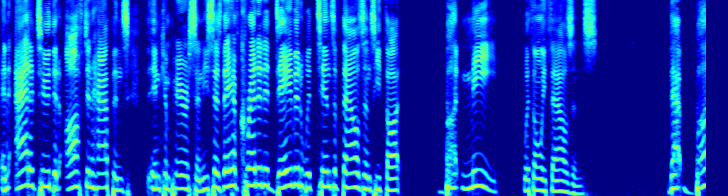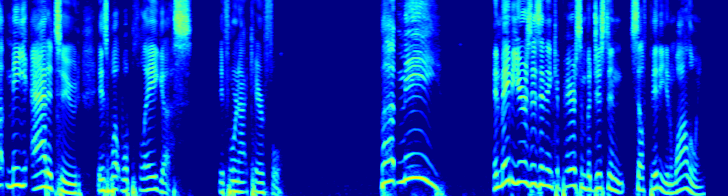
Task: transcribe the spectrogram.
an attitude that often happens in comparison. He says, They have credited David with tens of thousands, he thought, but me with only thousands. That but me attitude is what will plague us if we're not careful. But me. And maybe yours isn't in comparison, but just in self pity and wallowing.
